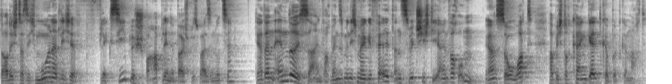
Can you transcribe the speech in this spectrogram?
dadurch, dass ich monatliche flexible Sparpläne beispielsweise nutze, ja, dann ändere ich sie einfach. Wenn es mir nicht mehr gefällt, dann switche ich die einfach um. Ja, so what? Habe ich doch kein Geld kaputt gemacht.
